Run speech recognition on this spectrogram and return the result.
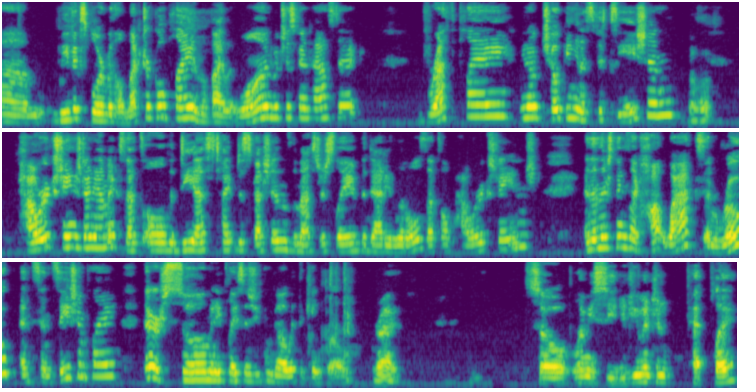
Um, we've explored with electrical play and the violet wand, which is fantastic. Breath play, you know, choking and asphyxiation. Uh-huh. Power exchange dynamics, that's all the DS type discussions, the master slave, the daddy littles, that's all power exchange. And then there's things like hot wax and rope and sensation play. There are so many places you can go with the kink world. Right. So let me see. Did you mention pet play?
